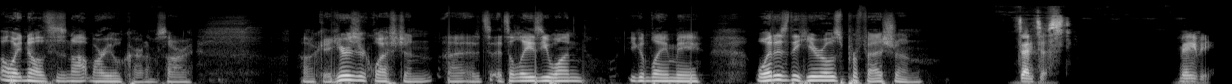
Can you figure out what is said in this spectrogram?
Oh wait, no, this is not Mario Kart. I'm sorry. Okay, here's your question. Uh, it's it's a lazy one. You can blame me. What is the hero's profession? Dentist. Maybe.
